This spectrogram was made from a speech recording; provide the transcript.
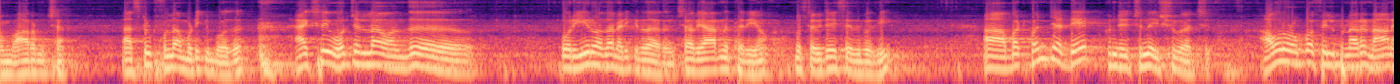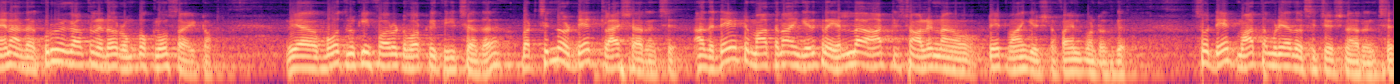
நம்ம ஆரம்பித்தேன் நான் ஸ்கிரிப்ட் ஃபுல்லாக முடிக்கும்போது. ஆக்சுவலி ஒரிஜினலாக வந்து ஒரு ஹீரோ தான் நடிக்கிறதா இருந்துச்சு. அவர் யாருன்னு தெரியும். மிஸ்டர் விஜய் சேதுபதி. பட் கொஞ்சம் டேட் கொஞ்சம் சின்ன இஷ்யூ ஆச்சு. அவரும் ரொம்ப ஃபீல் பண்ணார். நான் ஏன்னா அந்த குறுகிய காலத்தில் இடம் ரொம்ப க்ளோஸ் ஆகிட்டோம் we are both looking forward work with each other but சின்ன ஒரு டேட் கிளாஷ் இருந்துச்சு. அந்த டேட் மாற்றினா இங்கே இருக்கிற எல்லா ஆர்டிஸ்ட்டும் ஆல்ரெடி நான் டேட் வாங்கி வச்சிட்டேன் ஃபைனல் பண்ணுறதுக்கு ஸோ டேட் மாற்ற முடியாத ஒரு சுச்சுவேஷனாக இருந்துச்சு.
